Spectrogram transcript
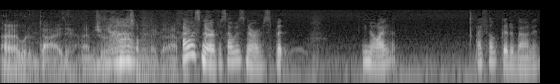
I, I would have died, I'm sure, Yeah. if something like that happened. I was nervous. I was nervous, but you know, I I felt good about it.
